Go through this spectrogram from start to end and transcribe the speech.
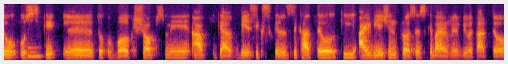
तो उसके तो वर्कशॉप्स में आप क्या बेसिक स्किल्स सिखाते हो कि आइडिएशन प्रोसेस के बारे में भी बताते हो?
